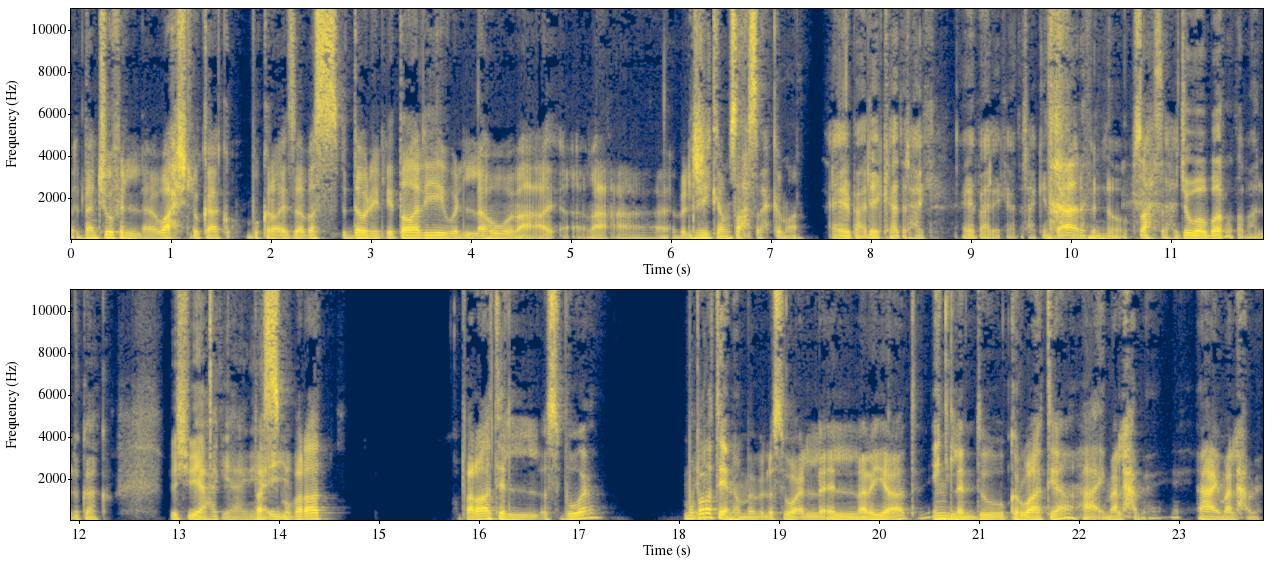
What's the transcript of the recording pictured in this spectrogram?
بدنا نشوف الوحش لوكاكو بكرة إذا بس بالدوري الإيطالي ولا هو مع مع بلجيكا. مصحصح كمان. عيب عليك هذا الحكي. عيب عليك هذا الحكي. أنت عارف إنه بصحصح جوا وبرا طبعا لوكاكو. فيش فيها حكي هاي بس نهائيا مباراة مباراة الأسبوع مباراتين هم بالأسبوع ال- الناريات إنجلند وكرواتيا هاي ملحمة هاي ملحمة.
